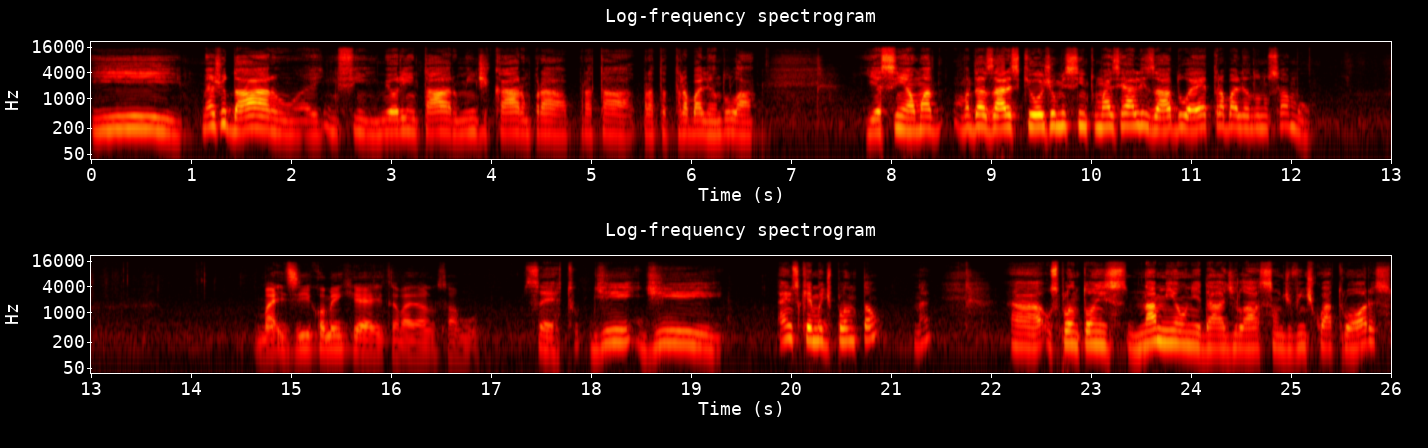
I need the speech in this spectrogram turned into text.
e me ajudaram, é, enfim, me orientaram, me indicaram para estar tá, pra tá trabalhando lá. E assim, é uma, uma das áreas que hoje eu me sinto mais realizado é trabalhando no SAMU. Mas e como é que é trabalhar no SAMU? Certo. De, de... É um esquema de plantão, né? Ah, os plantões na minha unidade lá são de 24 horas,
